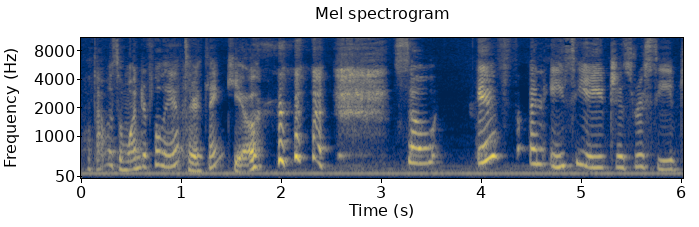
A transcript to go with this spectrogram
Well, that was a wonderful answer. Thank you. so, if an ACH is received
